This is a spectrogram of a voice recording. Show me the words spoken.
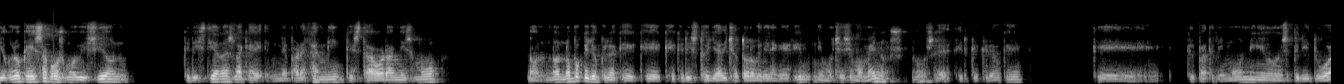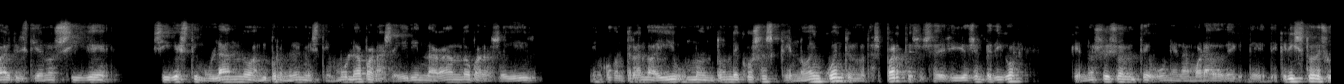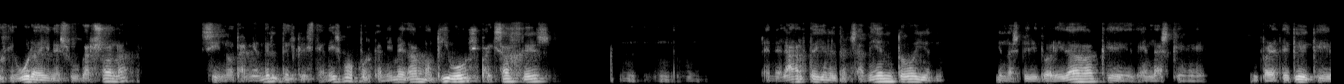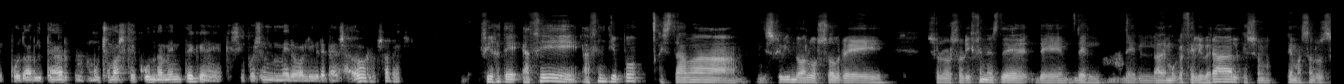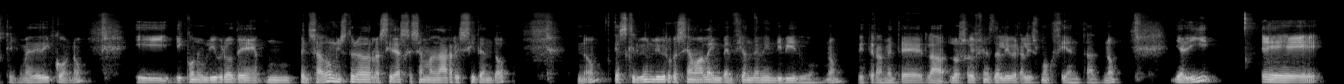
yo creo que esa cosmovisión cristiana es la que me parece a mí que está ahora mismo, no, no, no porque yo crea que, que, Cristo ya ha dicho todo lo que tiene que decir, ni muchísimo menos, ¿no? O sea, decir que creo que, que, el patrimonio espiritual cristiano sigue, sigue estimulando, a mí por lo menos me estimula para seguir indagando, para seguir encontrando ahí un montón de cosas que no encuentro en otras partes. O sea, yo siempre digo que no soy solamente un enamorado de Cristo, de su figura y de su persona, sino también del, cristianismo, porque a mí me dan motivos, paisajes, en el arte y en el pensamiento y en, la espiritualidad, que, en las que me parece que, puedo habitar mucho más fecundamente que, que, si fuese un mero libre pensador, ¿sabes? Fíjate, hace, hace un tiempo estaba escribiendo algo sobre sobre los orígenes de, la democracia liberal, que son temas a los que yo me dedico, ¿no? Y vi con un libro de un pensador, un historiador de las ideas que se llama Larry Siddendorf, ¿no? Que escribió un libro que se llama La invención del individuo, ¿no? Literalmente los orígenes del liberalismo occidental, ¿no? Y allí... Eh,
